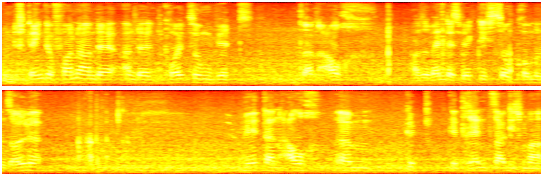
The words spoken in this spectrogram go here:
Und ich denke, vorne an der, an der Kreuzung wird dann auch, also wenn das wirklich so kommen sollte, wird dann auch ähm, get- getrennt, sage ich mal.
